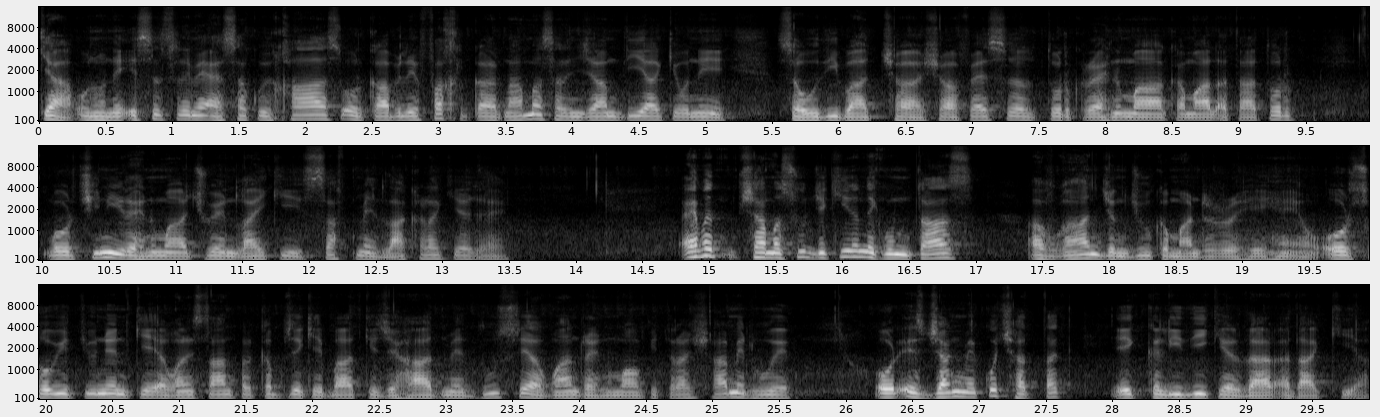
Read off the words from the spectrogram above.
کیا انہوں نے اس سلسلے میں ایسا کوئی خاص اور قابل فخر کارنامہ سر انجام دیا کہ انہیں سعودی بادشاہ شاہ فیصل، ترک رہنما کمال عطا ترک اور چینی رہنما چوین لائی کی صف میں لا کھڑا کیا جائے۔ احمد شاہ مسعود یقیناً ایک ممتاز افغان جنگجو کمانڈر رہے ہیں اور سوویت یونین کے افغانستان پر قبضے کے بعد کے جہاد میں دوسرے افغان رہنماؤں کی طرح شامل ہوئے اور اس جنگ میں کچھ حد تک ایک کلیدی کردار ادا کیا۔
